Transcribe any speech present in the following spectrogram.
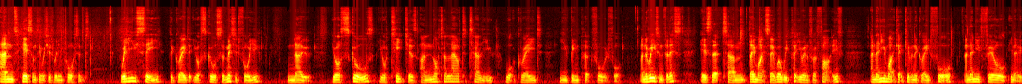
And here's something which is really important. Will you see the grade that your school submitted for you? No. Your schools, your teachers are not allowed to tell you what grade you've been put forward for. And the reason for this is that um, they might say, well, we put you in for a five, and then you might get given a grade four, and then you'd feel, you know,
